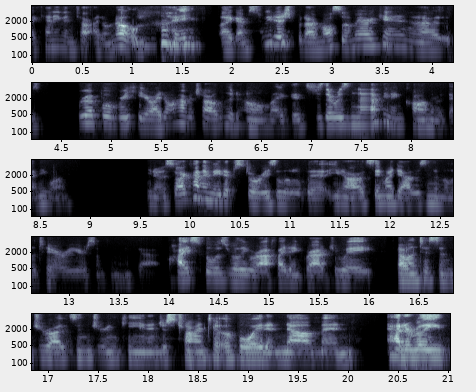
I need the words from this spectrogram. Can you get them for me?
I can't even tell. I don't know. like, like I'm Swedish, but I'm also American, and I grew up over here. I don't have a childhood home. Like it's just there was nothing in common with anyone, you know. So I kind of made up stories a little bit. You know, I would say my dad was in the military or something like that. High school was really rough. I didn't graduate. Fell into some drugs and drinking, and just trying to avoid and numb, and had a really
